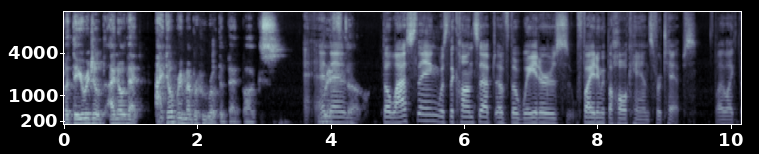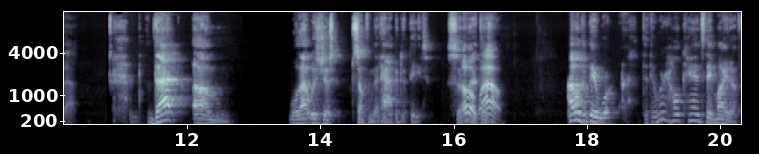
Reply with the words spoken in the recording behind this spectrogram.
but the original, I know that I don't remember who wrote the Bed Bugs And riff then though. the last thing was the concept of the waiters fighting with the Hulk hands for tips. I like that. That, um, well, that was just something that happened to Pete. So oh wow! I don't think they were. Did they wear Hulk hands? They might have.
